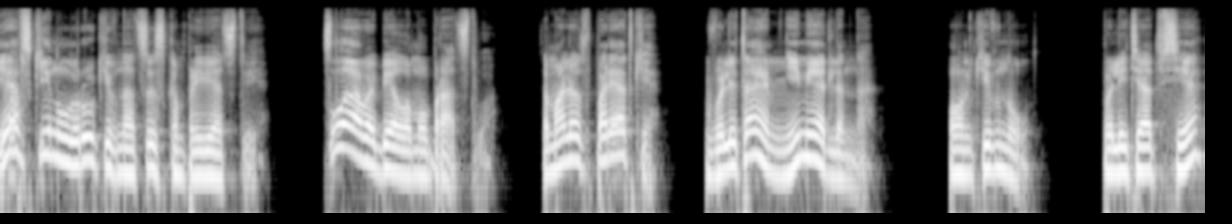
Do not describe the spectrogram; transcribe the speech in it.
Я вскинул руки в нацистском приветствии. Слава белому братству! Самолет в порядке? Вылетаем немедленно!» Он кивнул. «Полетят все?»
